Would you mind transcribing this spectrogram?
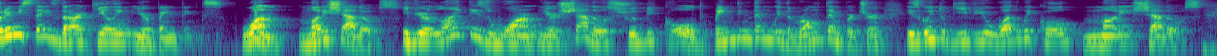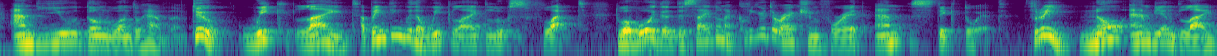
Three mistakes that are killing your paintings. 1. Muddy shadows. If your light is warm, your shadows should be cold. Painting them with the wrong temperature is going to give you what we call muddy shadows, and you don't want to have them. 2. Weak light. A painting with a weak light looks flat. To avoid it, decide on a clear direction for it and stick to it. 3. No ambient light.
